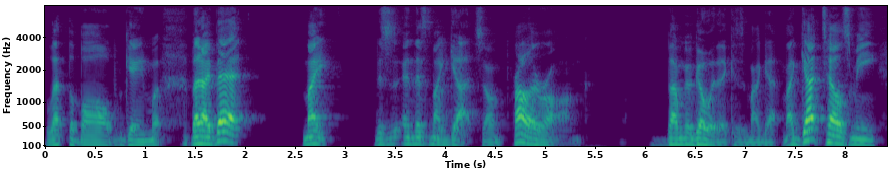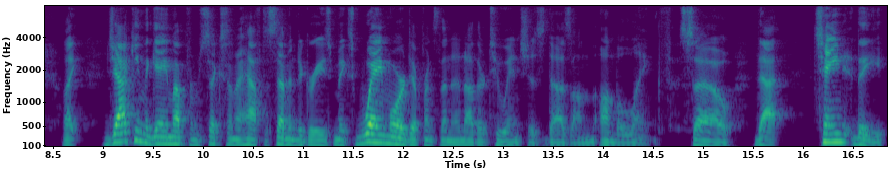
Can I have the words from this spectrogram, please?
let the ball gain. But I bet my this is and this is my gut, so I'm probably wrong. But I'm gonna go with it because my gut. My gut tells me like jacking the game up from six and a half to seven degrees makes way more difference than another two inches does on on the length. So that change the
